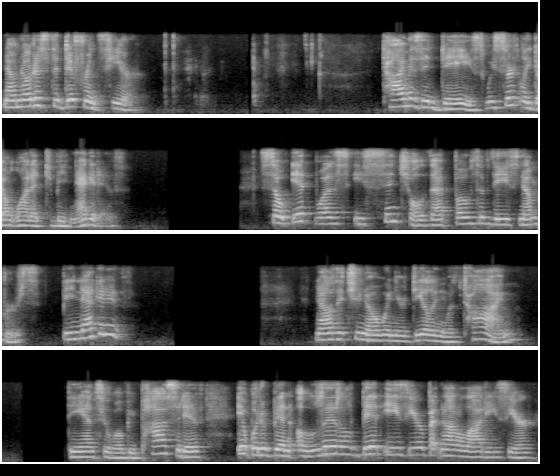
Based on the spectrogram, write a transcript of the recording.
Now notice the difference here. Time is in days. We certainly don't want it to be negative. So it was essential that both of these numbers be negative. Now that you know when you're dealing with time, the answer will be positive. It would have been a little bit easier, but not a lot easier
